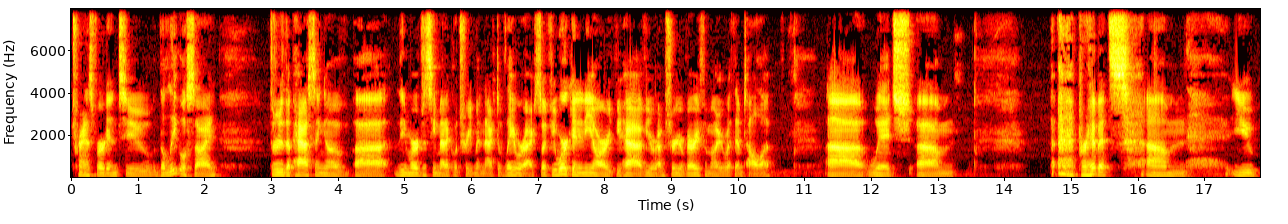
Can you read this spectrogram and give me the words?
transferred into the legal side through the passing of uh, the Emergency Medical Treatment and Active Labor Act. So if you work in an ER, if you have, I'm sure you're very familiar with EMTALA, uh, which um, prohibits um, you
